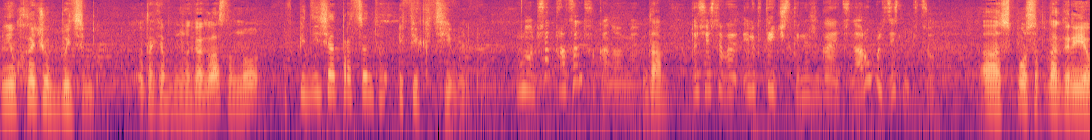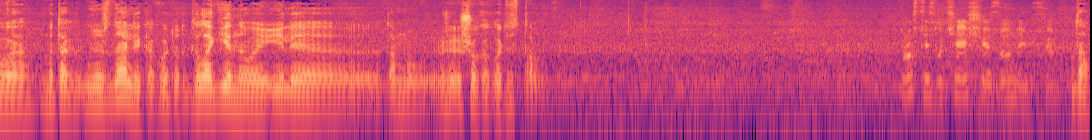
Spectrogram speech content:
не хочу быть таким многогласным, но в 50% эффективнее. Ну, 50% экономия. Да. То есть, если вы электрической нажигаете на рубль, здесь на 500. А способ нагрева мы так не узнали, какой тут галогеновый или э, там еще какой-то там. Просто излучающая зона и все. Да.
